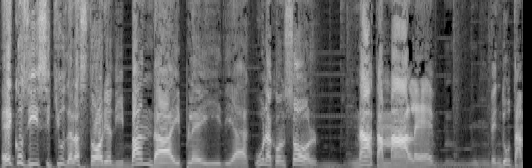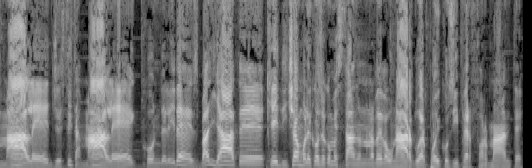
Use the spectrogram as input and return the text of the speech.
E così si chiude la storia di Bandai Playdia, una console nata male, venduta male, gestita male, con delle idee sbagliate, che diciamo le cose come stanno, non aveva un hardware poi così performante.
